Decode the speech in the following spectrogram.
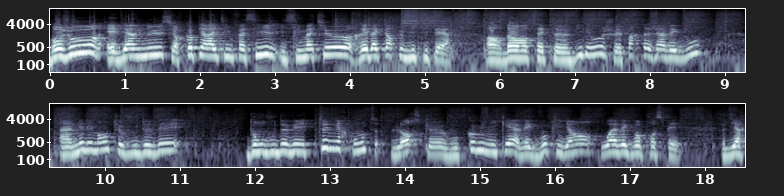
Bonjour et bienvenue sur Copywriting Facile, ici Mathieu, rédacteur publicitaire. Alors dans cette vidéo, je vais partager avec vous un élément que vous devez, dont vous devez tenir compte lorsque vous communiquez avec vos clients ou avec vos prospects. C'est-à-dire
